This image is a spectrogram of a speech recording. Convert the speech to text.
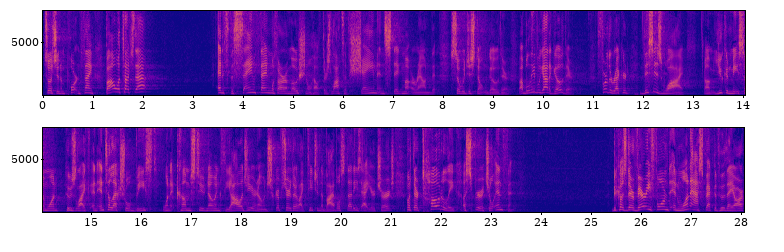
So it's an important thing. But I won't touch that. And it's the same thing with our emotional health. There's lots of shame and stigma around it, so we just don't go there. I believe we got to go there. For the record, this is why um, you can meet someone who's like an intellectual beast when it comes to knowing theology or knowing scripture. They're like teaching the Bible studies at your church, but they're totally a spiritual infant. Because they're very formed in one aspect of who they are,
